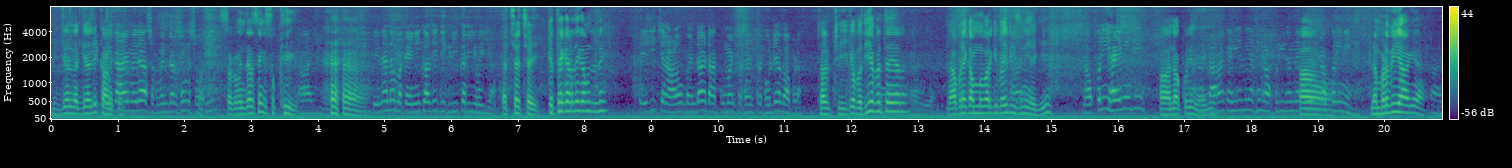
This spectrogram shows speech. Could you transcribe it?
ਬੀਜਣ ਲੱਗਿਆ ਜੀ ਕਣਕ। ਕਾਇ ਮੇਰਾ ਸੁਖਵਿੰਦਰ ਸਿੰਘ ਸੁਖੀ। ਸੁਖਵਿੰਦਰ ਸਿੰਘ ਸੁੱਖੀ। ਹਾਂ ਜੀ ਇਹਨਾਂ ਨੇ ਮਕੈਨੀਕਲ ਦੀ ਡਿਗਰੀ ਕਰੀ ਹੋਈ ਆ। ਅੱਛਾ ਅੱਛਾ ਜੀ। ਕਿੱਥੇ ਕਰਦੇ ਕੰਮ ਤੁਸੀਂ? ਇਹ ਜੀ ਚਨਾਲੋਂ ਪਿੰਡਾ ਡਾਕੂਮੈਂਟ ਸੈਂਟਰ ਖੋਲਿਆ ਵਾ ਆਪਣਾ। ਚਲ ਠੀਕ ਹੈ ਵਧੀਆ ਫਿਰ ਤਾਂ ਯਾਰ। ਨਾ ਆਪਣੇ ਕੰਮ ਵਰਗੀ ਬਾਈ ਰੀਸ ਨਹੀਂ ਹੈਗੀ। ਨੌਕਰੀ ਹੈ ਨਹੀਂ ਜੀ। ਹਾਂ ਨੌਕਰੀ ਨਹੀਂ ਹੈਗੀ। ਸਾਰਾ ਕਹੀ ਜਾਂਦੀ ਅਸੀਂ ਨੌਕਰੀ ਦਿੰਦੇ ਹਾਂ। ਕੋਈ ਨੌਕਰੀ ਨਹੀਂ। ਲੰਬੜ ਵੀ ਆ ਗਿਆ। ਹਾਂ ਜੀ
